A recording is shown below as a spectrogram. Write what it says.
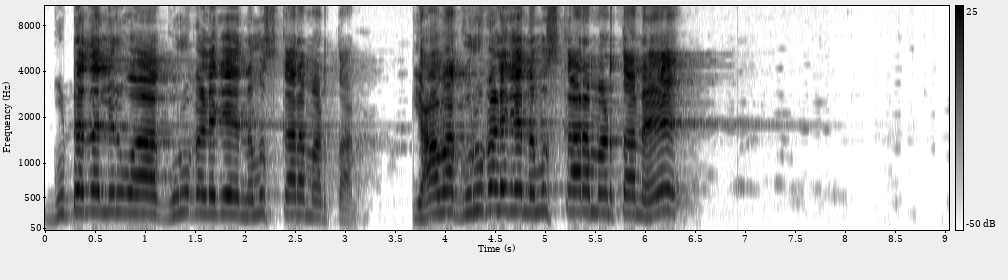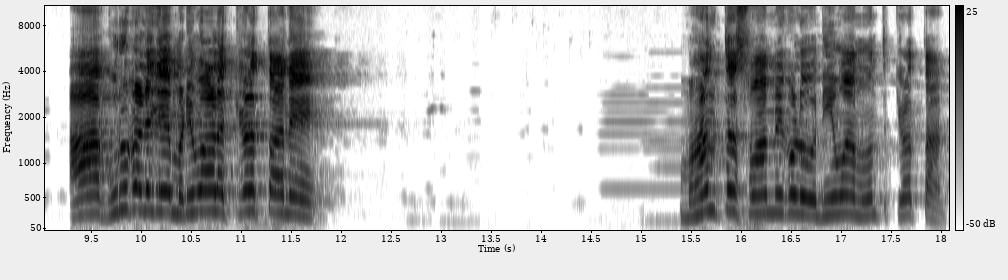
ಗುಡ್ಡದಲ್ಲಿರುವ ಗುರುಗಳಿಗೆ ನಮಸ್ಕಾರ ಮಾಡ್ತಾನೆ. ಯಾವ ಗುರುಗಳಿಗೆ ನಮಸ್ಕಾರ ಮಾಡ್ತಾನೆ, ಆ ಗುರುಗಳಿಗೆ ಮಡಿವಾಳ ಕೇಳ್ತಾನೆ. ಮಹಂತ ಸ್ವಾಮಿಗಳು ನೀವಾನು ಅಂತ ಕೇಳ್ತಾನೆ.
